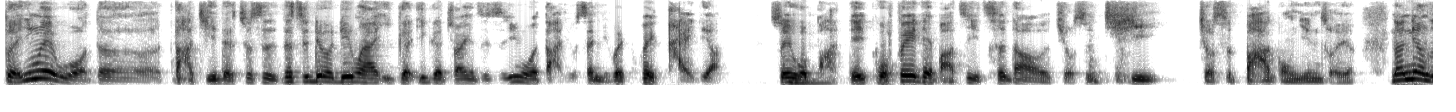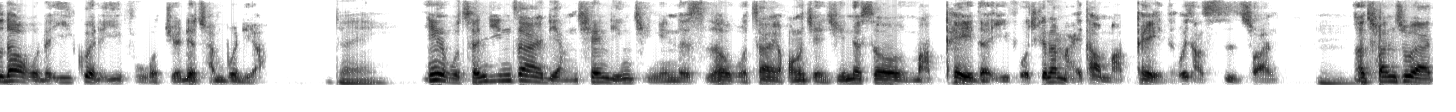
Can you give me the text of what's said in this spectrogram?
对，因为我的打击的就是这是另另外一个一个专业知识，因为我打球身体会会开掉，所以我把得我非得把自己吃到九十七、九十八公斤左右。那那样子的话，我的衣柜的衣服我绝对穿不了。对。因为我曾经在两千零几年的时候，我在黄简新那时候马配的衣服，我就跟他买一套马配的，我想试穿。嗯，那穿出来，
